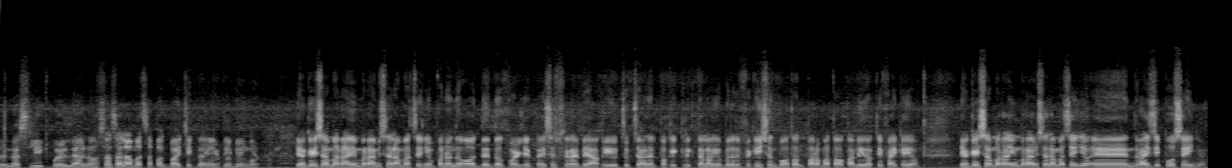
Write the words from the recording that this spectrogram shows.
ano, na-sleep well na. No? So, salamat sa pag-check ng Thank you po, MTV mo. you Yan guys, ah, maraming maraming salamat sa inyong panonood. And don't forget na subscribe ang aking YouTube channel. Pakiclick na lang yung notification button para matotally notify kayo. Yan guys, ah, maraming maraming salamat sa inyo and rise po sa inyo.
